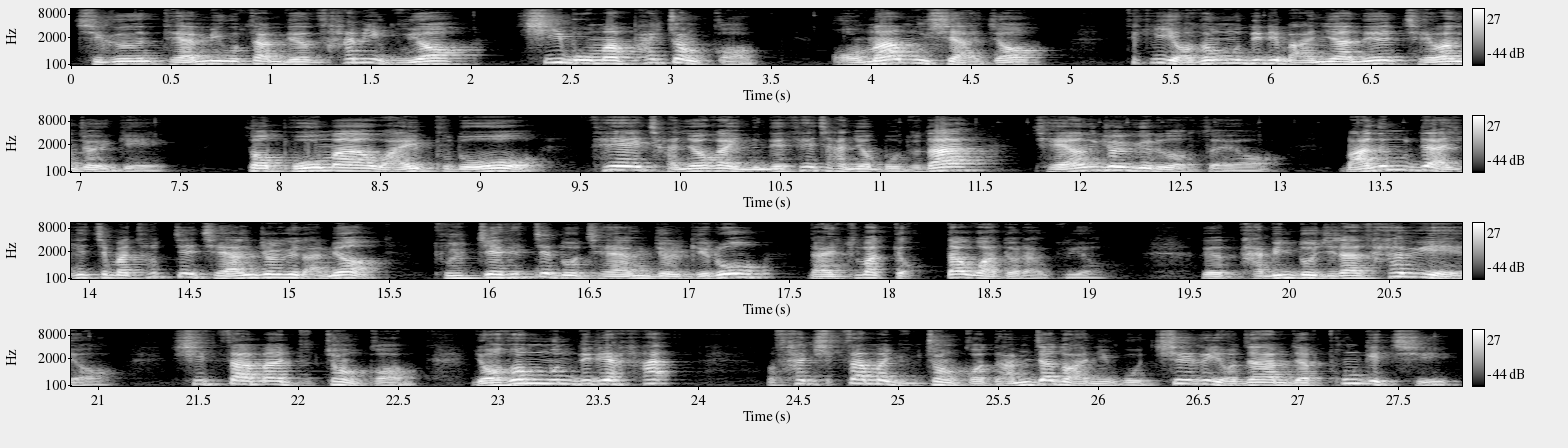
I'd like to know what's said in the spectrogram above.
지금 대한민국 사람들에서 3위고요. 15만 8천 건. 어마무시하죠. 특히 여성분들이 많이 하는 제왕절개. 저 보호마 와이프도 세 자녀가 있는데 세 자녀 모두 다 제왕절개를 넣었어요. 많은 분들이 아시겠지만 첫째 제왕절개 나면 둘째, 셋째도 제왕절개로 날 수밖에 없다고 하더라고요. 그 다빈도 질환 4위예요. 14만 6천 건. 여성분들이 하, 14만 6천 건. 남자도 아니고 치액은 여자 남자 통계치.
